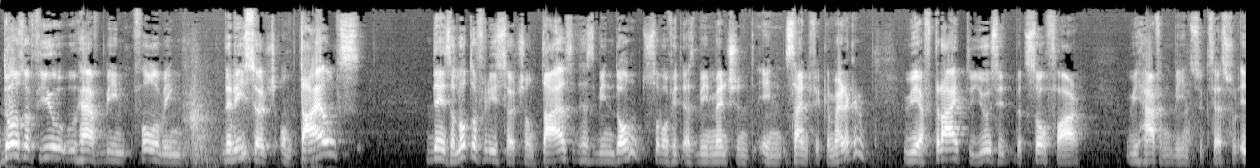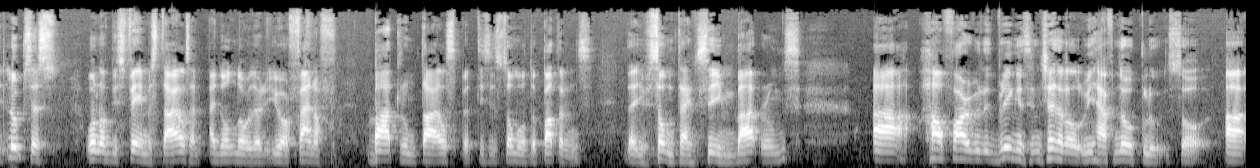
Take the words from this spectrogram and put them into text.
Those of you who have been following the research on tiles, there's a lot of research on tiles that has been done. Some of it has been mentioned in Scientific American. We have tried to use it, but so far we haven't been successful. It looks as one of these famous tiles. I don't know whether you're a fan of bathroom tiles, but this is some of the patterns that you sometimes see in bathrooms. Uh, how far will it bring us in general? We have no clue. So, uh,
